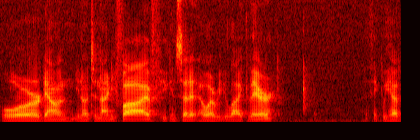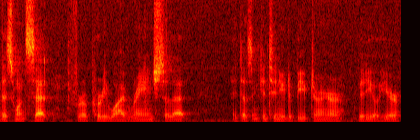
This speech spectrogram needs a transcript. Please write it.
or down you know to 95 you can set it however you like there I think we have this one set for a pretty wide range so that it doesn't continue to beep during our video here.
